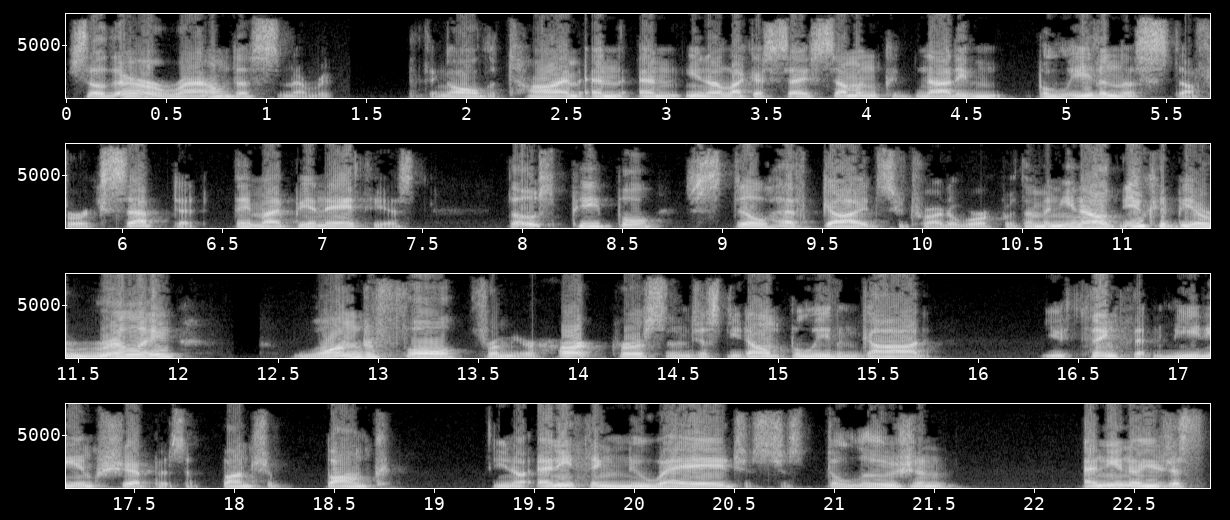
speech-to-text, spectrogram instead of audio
so they're around us and everything all the time. And, and, you know, like I say, someone could not even believe in this stuff or accept it. They might be an atheist. Those people still have guides who try to work with them. And, you know, you could be a really wonderful from your heart person, just you don't believe in God. You think that mediumship is a bunch of bunk. You know, anything new age is just delusion. And, you know, you're just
